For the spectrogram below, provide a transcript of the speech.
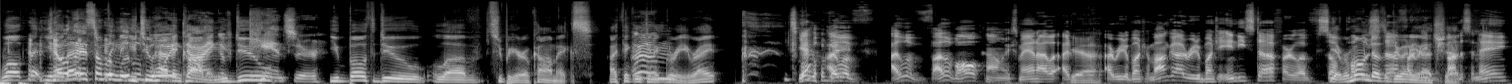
well, th- you know that that is something that you two have in common. You do. cancer. You both do love superhero comics. I think we can Um, agree, right? Yeah, love I hate. love, I love, I love all comics, man. I, I, Yeah. I read a bunch of manga. I read a bunch of indie stuff. I love self. Yeah, Ramon doesn't do any of that read shit. Odyssey A.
